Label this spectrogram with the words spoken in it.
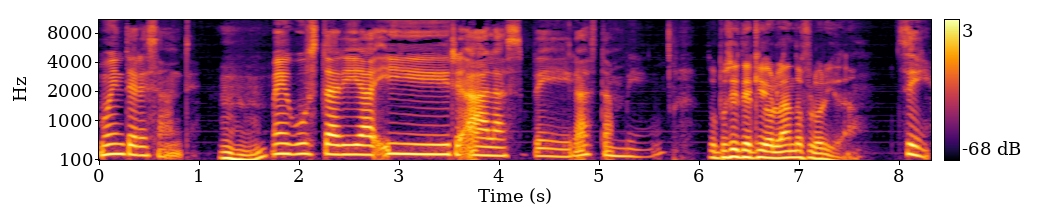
muy interesante. Me gustaría ir a Las Vegas también. Tú pusiste aquí Orlando, Florida. Sí,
